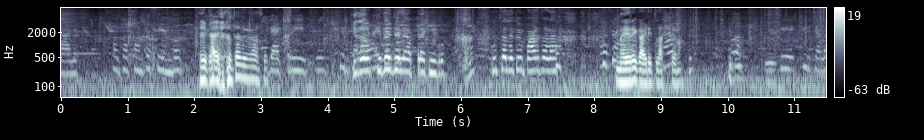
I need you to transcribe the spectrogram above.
आले पप्पांचा सीन बघ. हे काय करता तुम्ही असं? बॅटरी किती किती गेले आप ट्रॅकिंग को कुठ चालले तुम्ही? पहाड चढा. नाही रे गाडीत लागते ना. खिडक्याला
